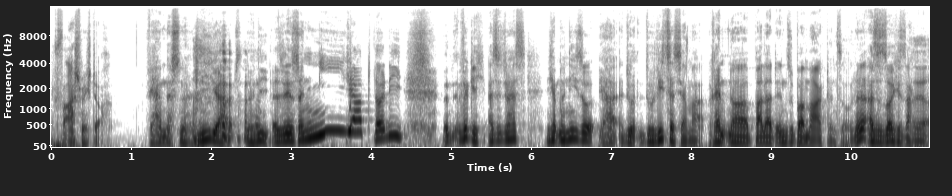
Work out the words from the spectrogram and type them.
verarsch mich doch. Wir haben das noch nie gehabt, noch nie. Also wir haben es noch nie gehabt, noch nie. Und wirklich, also du hast, ich habe noch nie so, ja, du, du liest das ja mal, Rentner ballert in den Supermarkt und so, ne? Also solche Sachen. Ja.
